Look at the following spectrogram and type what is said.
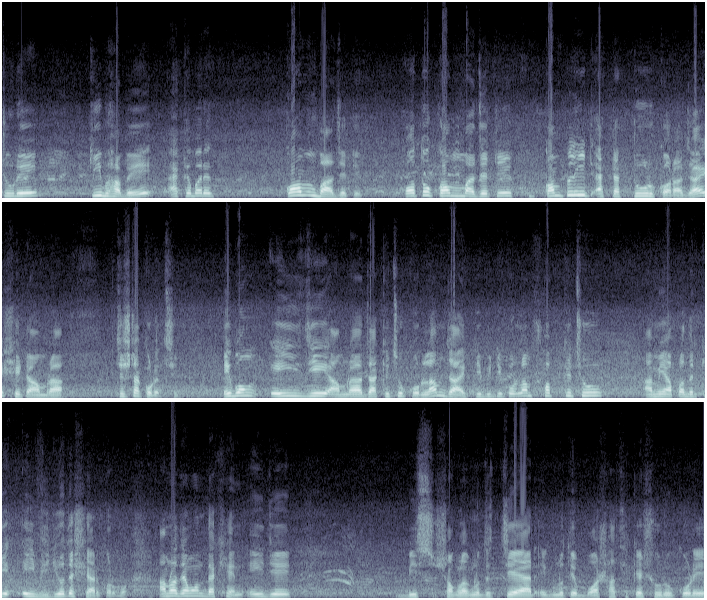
ট্যুরে কীভাবে একেবারে কম বাজেটে কত কম বাজেটে কমপ্লিট একটা ট্যুর করা যায় সেটা আমরা চেষ্টা করেছি। এবং এই যে আমরা যা কিছু করলাম, যা অ্যাক্টিভিটি করলাম সব কিছু আমি আপনাদেরকে এই ভিডিওতে শেয়ার করব। আমরা যেমন দেখেন, এই যে বিষ সংলগ্ন যে চেয়ার এগুলোতে বসা থেকে শুরু করে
